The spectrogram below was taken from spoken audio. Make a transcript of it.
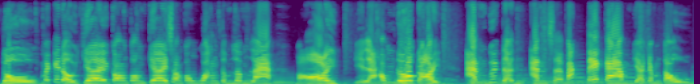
Đồ, mấy cái đồ chơi con con chơi xong con quăng tùm lum la. Rồi, vậy là không được rồi. Anh quyết định anh sẽ bắt bé cam vào trong tù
